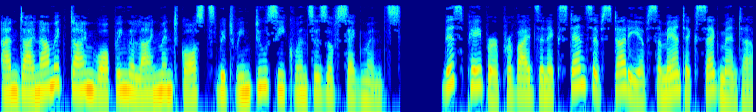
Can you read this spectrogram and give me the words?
and dynamic time warping alignment costs between two sequences of segments. This paper provides an extensive study of semantic segmenta,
